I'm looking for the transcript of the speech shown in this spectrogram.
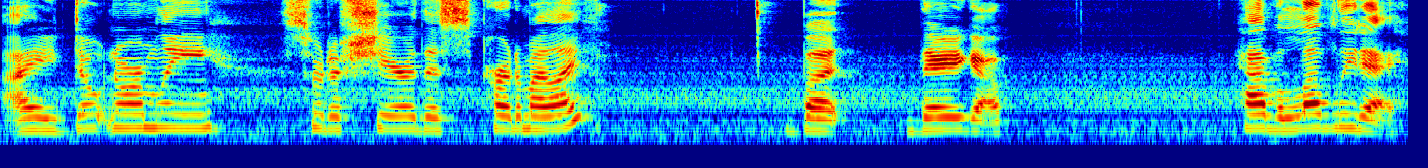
I don't normally sort of share this part of my life, but there you go. Have a lovely day.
